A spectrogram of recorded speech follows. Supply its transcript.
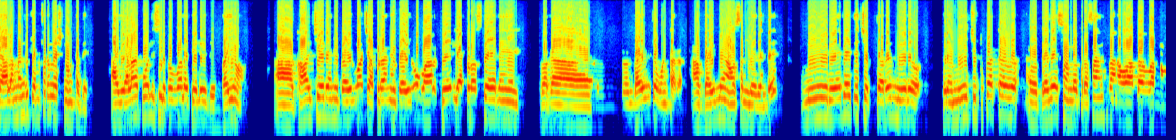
చాలా మందికి ఇన్ఫర్మేషన్ ఉంటది. అది ఎలా పోలీసులకు ఇవ్వాలో తెలియదు. భయం. ఆ కాల్ చేయడానికి భయమో చెప్పడానికి భయం వాళ్ళ పేర్లు ఎక్కడ వస్తాయని ఒక భయంతో ఉంటారు. ఆ భయమే అవసరం లేదండి. మీరు ఏదైతే చెప్తారో మీరు మీ చుట్టుపక్కల ప్రదేశంలో ప్రశాంతమైన వాతావరణం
